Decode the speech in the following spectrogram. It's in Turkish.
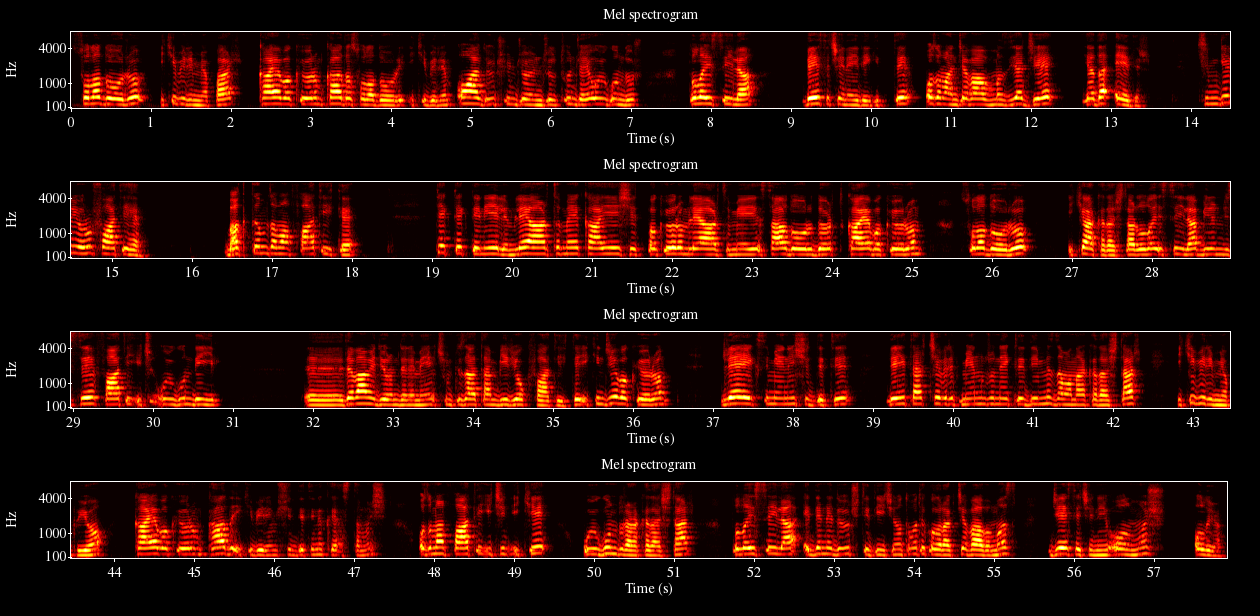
sola doğru 2 birim yapar. K'ya bakıyorum. K da sola doğru 2 birim. O halde üçüncü öncül Tuncay'a uygundur. Dolayısıyla B seçeneği de gitti. O zaman cevabımız ya C ya da E'dir. Şimdi geliyorum Fatih'e. Baktığım zaman Fatih'te tek tek deneyelim. L artı M K'ya eşit. Bakıyorum L artı M'ye sağa doğru 4. K'ya bakıyorum. Sola doğru 2 arkadaşlar. Dolayısıyla birincisi Fatih için uygun değil. Ee, devam ediyorum denemeye. Çünkü zaten bir yok Fatih'te. İkinciye bakıyorum. L eksi M'nin şiddeti. L'yi ters çevirip M'nin ucunu eklediğimiz zaman arkadaşlar 2 birim yapıyor. K'ya bakıyorum. K da 2 birim şiddetini kıyaslamış. O zaman Fatih için 2 uygundur arkadaşlar. Dolayısıyla Edirne'de 3 dediği için otomatik olarak cevabımız C seçeneği olmuş oluyor.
